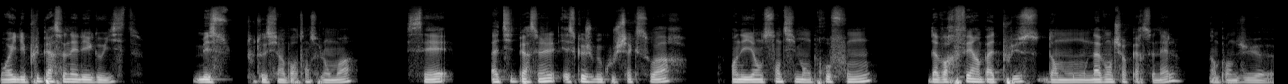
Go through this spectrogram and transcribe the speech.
il est plus personnel et égoïste, mais tout aussi important selon moi, c'est à titre personnel, est-ce que je me couche chaque soir en ayant le sentiment profond d'avoir fait un pas de plus dans mon aventure personnelle, d'un point de vue euh,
